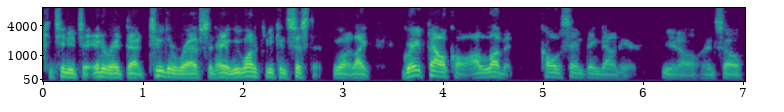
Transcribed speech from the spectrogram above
continue to iterate that to the refs. And hey, we want it to be consistent. We want like great foul call. I love it. Call the same thing down here. You know, and so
